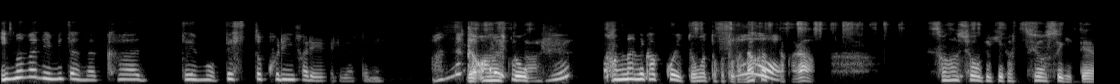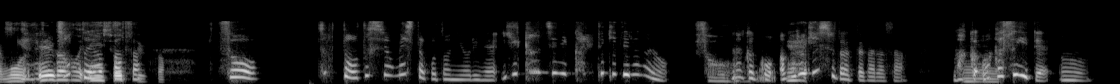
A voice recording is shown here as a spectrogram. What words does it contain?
今まで見た中でもベストコリン・ファレルやったね。あんなかっこいいことある？こんなにかっこいいと思ったことがなかったから、その衝撃が強すぎて、もう映画の印象っていうか、そう。ちょっとお年を召したことによりねいい感じに枯れてきてるのよ。そう。なんかこうアねグロギッシュだったからさ若,、うん若すぎて、うん、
